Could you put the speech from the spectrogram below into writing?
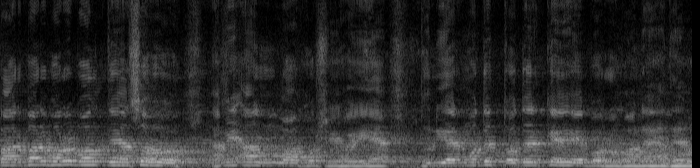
বারবার বড় বলতে আসো, আমি আল্লাহ খুশি হইয়া দুনিয়ার মধ্যে তোদেরকে বড় বানায় দেব।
